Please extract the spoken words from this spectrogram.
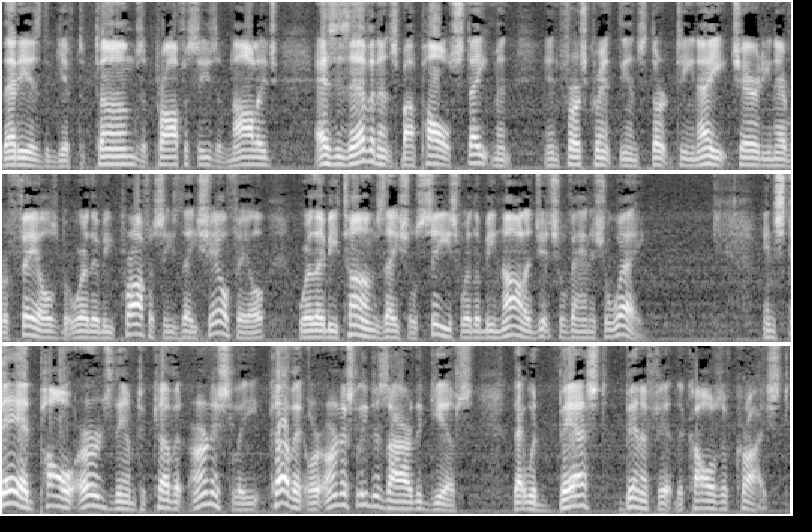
That is, the gift of tongues, of prophecies, of knowledge, as is evidenced by Paul's statement in 1 Corinthians 13:8, charity never fails, but where there be prophecies they shall fail, where there be tongues they shall cease, where there be knowledge it shall vanish away. Instead, Paul urged them to covet earnestly, covet or earnestly desire the gifts that would best benefit the cause of Christ,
